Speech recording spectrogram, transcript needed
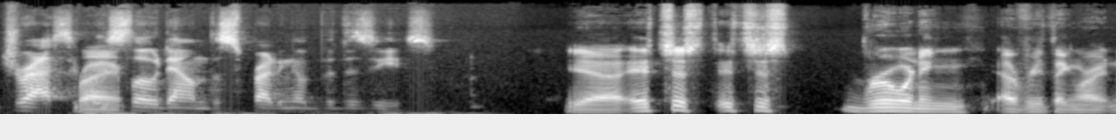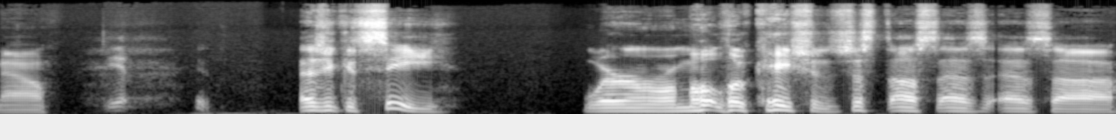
drastically Right. slow down the spreading of the disease. Yeah, it's just it's just ruining everything right now. Yep. As you can see, we're in remote locations, just us as as uh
